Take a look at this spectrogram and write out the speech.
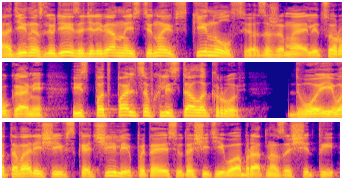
Один из людей за деревянной стеной вскинулся, зажимая лицо руками, из-под пальцев хлестала кровь. Двое его товарищей вскочили, пытаясь утащить его обратно за щиты.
